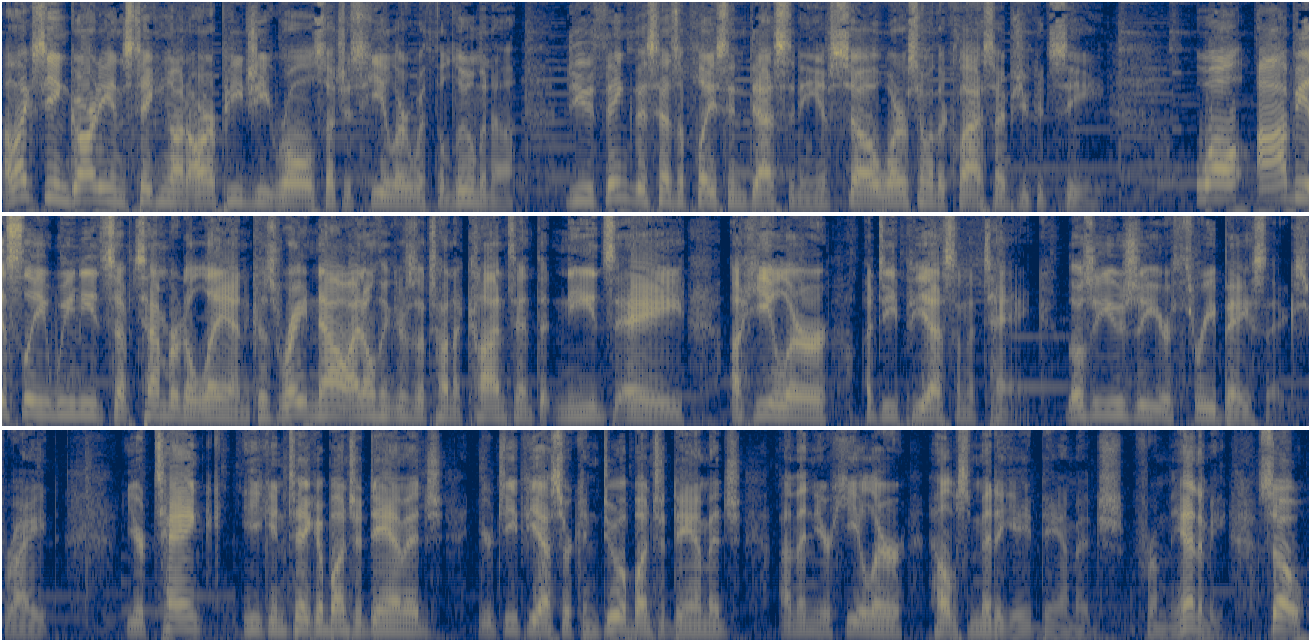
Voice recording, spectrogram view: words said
I like seeing Guardians taking on RPG roles such as Healer with the Lumina. Do you think this has a place in Destiny? If so, what are some other class types you could see? Well, obviously we need September to land because right now I don't think there's a ton of content that needs a a healer, a DPS, and a tank. Those are usually your three basics, right? Your tank, he can take a bunch of damage. Your DPSer can do a bunch of damage, and then your healer helps mitigate damage from the enemy. So,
